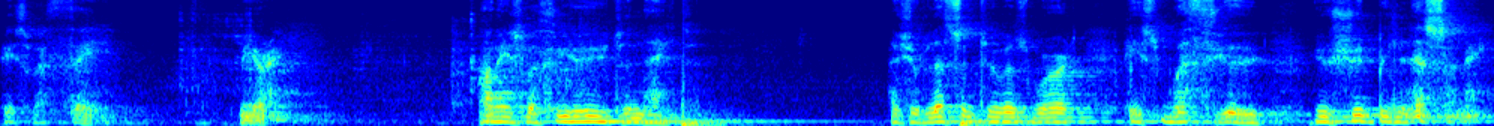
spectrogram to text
He's with thee, Mary. And He's with you tonight. As you listen to His word, He's with you. You should be listening.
